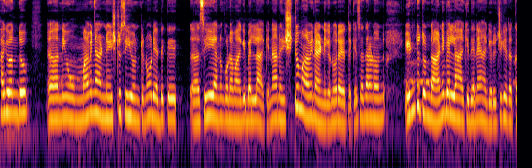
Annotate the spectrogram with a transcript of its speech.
ಹಾಗೆ ಒಂದು ನೀವು ಮಾವಿನ ಹಣ್ಣು ಇಷ್ಟು ಸಿಹಿ ಉಂಟು ನೋಡಿ ಅದಕ್ಕೆ ಸಿಹಿ ಅನುಗುಣವಾಗಿ ಬೆಲ್ಲ ಹಾಕಿ. ನಾನು ಇಷ್ಟು ಮಾವಿನ ಹಣ್ಣಿಗೆ ನೂರೈವತ್ತಕ್ಕೆ ಸಾಧಾರಣ ಒಂದು ಎಂಟು ತುಂಡು ಆಣಿ ಬೆಲ್ಲ ಹಾಕಿದ್ದೇನೆ. ಹಾಗೆ ರುಚಿಗೆ ತಕ್ಕ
